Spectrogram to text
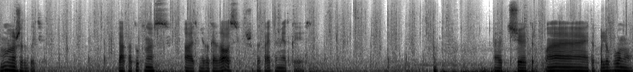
Может быть. Так, а тут у нас... А, это мне показалось, что какая-то метка есть. А что это? А, это по-любому.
